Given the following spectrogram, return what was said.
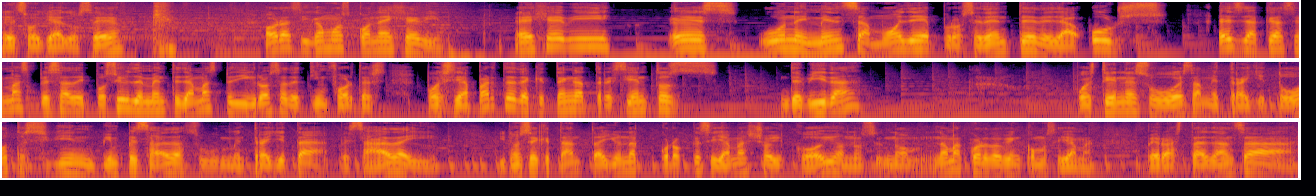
Eso ya lo sé. Ahora sigamos con el Heavy. El Heavy es una inmensa mole procedente de la URSS. Es la clase más pesada y posiblemente la más peligrosa de Team Fortress. Pues si aparte de que tenga 300 de vida, pues tiene su esa metralletota así bien, bien pesada, su metralleta pesada y, no sé qué tanto. Hay una creo que se llama Shoikoi o no sé, no, no me acuerdo bien cómo se llama. Pero hasta lanza,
